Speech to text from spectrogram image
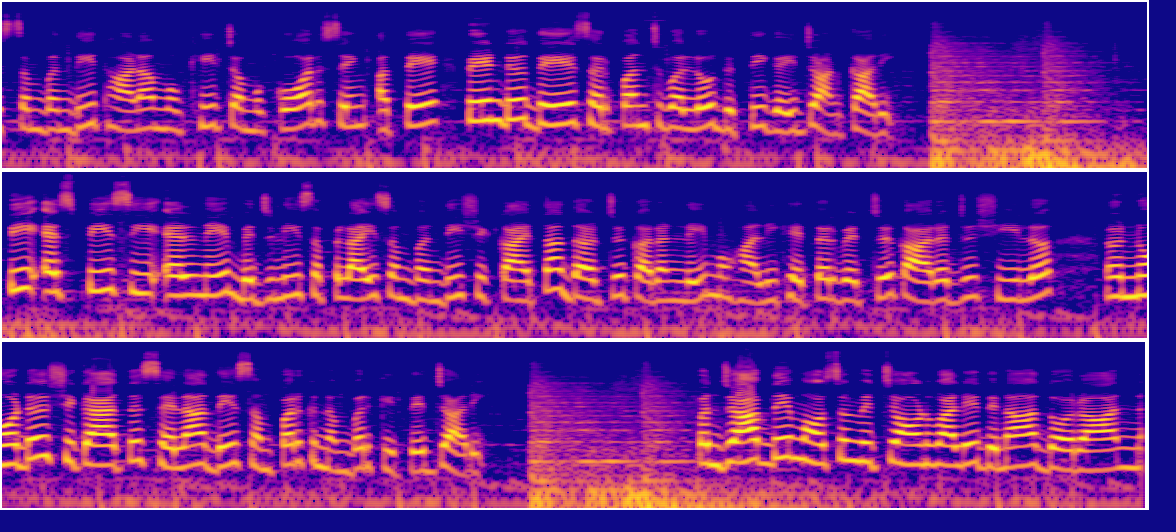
ਇਸ ਸੰਬੰਧੀ ਥਾਣਾ ਮੁਖੀ ਚਮਕੌਰ ਸਿੰਘ ਅਤੇ ਪਿੰਡ ਦੇ ਸਰਪੰਚ ਵੱਲੋਂ ਦਿੱਤੀ ਗਈ ਜਾਣਕਾਰੀ। ਪੀਐਸਪੀਸੀਐਲ ਨੇ ਬਿਜਲੀ ਸਪਲਾਈ ਸੰਬੰਧੀ ਸ਼ਿਕਾਇਤਾਂ ਦਰਜ ਕਰਨ ਲਈ ਮੋਹਾਲੀ ਖੇਤਰ ਵਿੱਚ ਕਾਰਜਸ਼ੀਲ ਨੋਡਲ ਸ਼ਿਕਾਇਤ ਸੈੱਲਾਂ ਦੇ ਸੰਪਰਕ ਨੰਬਰ ਕੀਤੇ ਜਾਰੀ। ਪੰਜਾਬ ਦੇ ਮੌਸਮ ਵਿੱਚ ਆਉਣ ਵਾਲੇ ਦਿਨਾਂ ਦੌਰਾਨ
